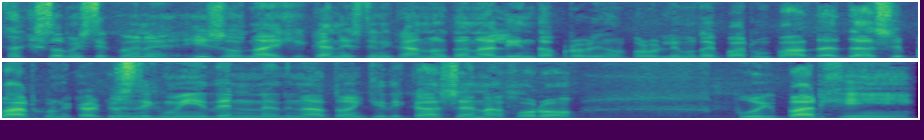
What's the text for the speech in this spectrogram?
Εντάξει, το μυστικό είναι ίσως να έχει κανείς την ικανότητα να λύνει τα προβλήματα. Προβλήματα υπάρχουν πάντα. Εντάξει, υπάρχουν κάποια στιγμή. Δεν είναι δυνατόν και ειδικά σε ένα χώρο που υπάρχει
